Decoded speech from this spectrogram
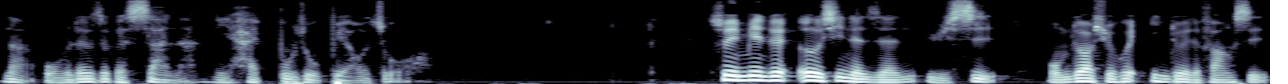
那我们的这个善呢、你还不如不要做。所以，面对恶性的人与事，我们都要学会应对的方式。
